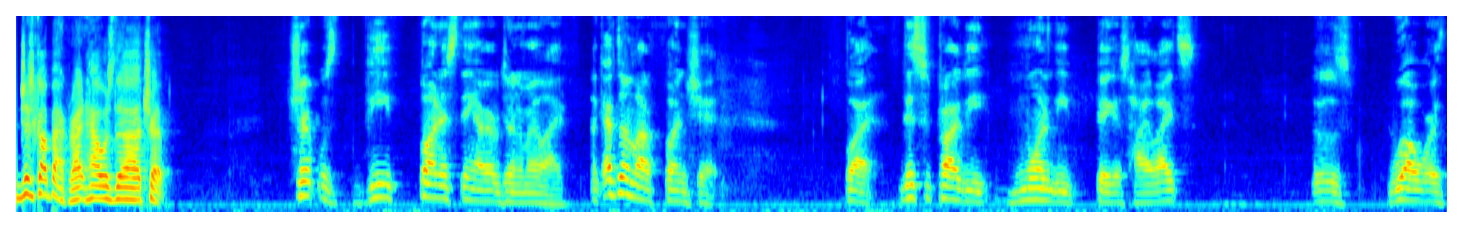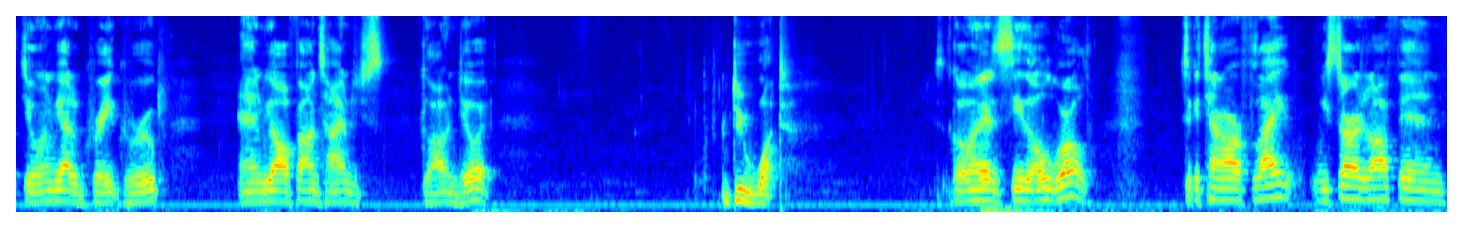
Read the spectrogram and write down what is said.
just got back, right? How was the trip? Trip was the funnest thing I've ever done in my life. Like, I've done a lot of fun shit. But this would probably be one of the biggest highlights. It was well worth doing. We had a great group and we all found time to just go out and do it. Do what? Just go ahead and see the old world. Took a 10 hour flight. We started off in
